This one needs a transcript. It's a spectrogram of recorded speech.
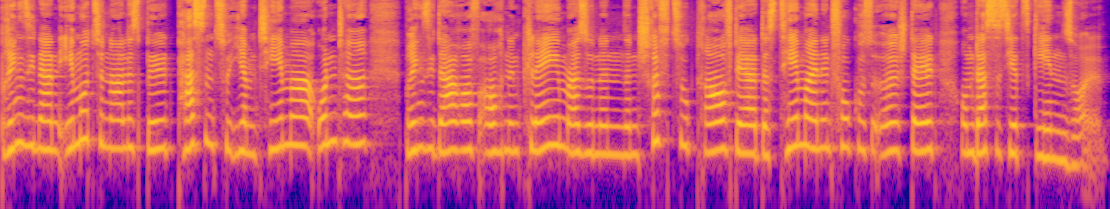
bringen Sie da ein emotionales Bild passend zu Ihrem Thema unter, bringen Sie darauf auch einen Claim, also einen, einen Schriftzug drauf, der das Thema in den Fokus äh, stellt, um das es jetzt gehen soll.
